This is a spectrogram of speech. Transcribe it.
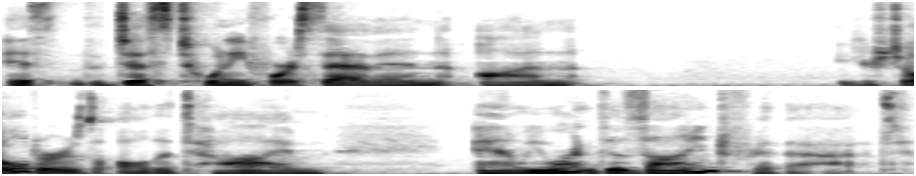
It's just 24 7 on your shoulders all the time. And we weren't designed for that.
